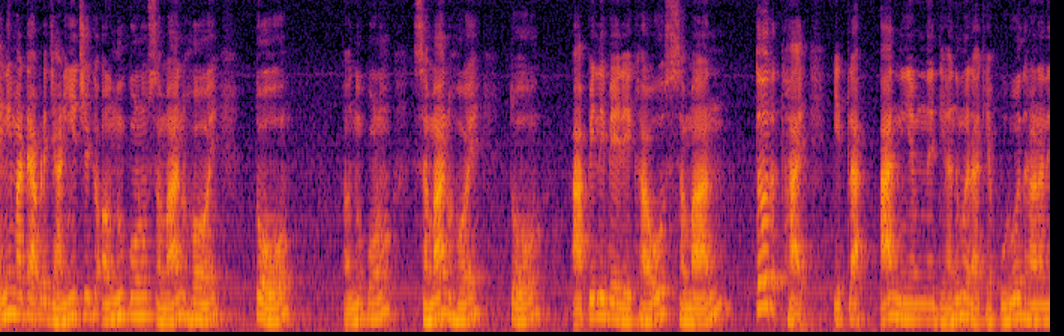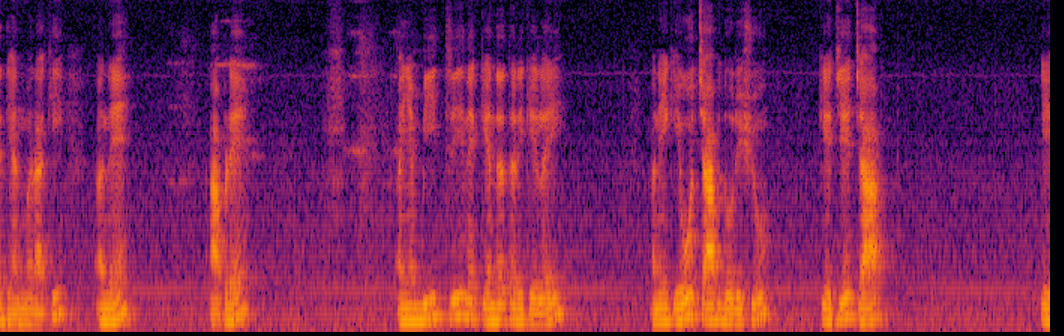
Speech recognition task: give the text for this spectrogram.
એની માટે આપણે જાણીએ છીએ કે અનુકોણો સમાન હોય તો, અનુકોણો સમાન હોય તો આપેલી બે રેખાઓ સમાંતર થાય. એટલા આ નિયમને ધ્યાનમાં રાખી, આ પૂર્વધારણાને ધ્યાનમાં રાખી અને આપણે અહીંયા બી થ્રીને કેન્દ્ર તરીકે લઈ અને એક એવો ચાપ દોરીશું કે જે ચાપ એ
